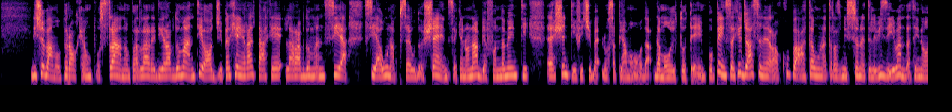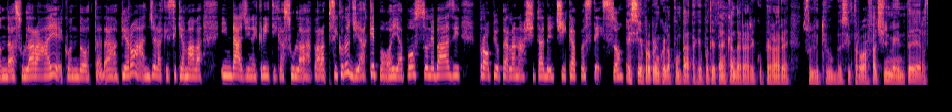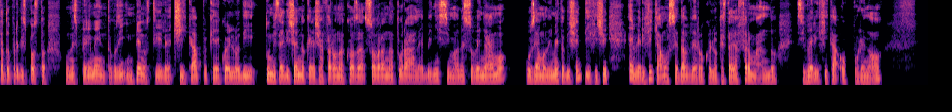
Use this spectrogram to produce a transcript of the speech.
Dicevamo però che è un po' strano parlare di rabdomanti oggi perché in realtà che la rabdomanzia sia una pseudoscienza e che non abbia fondamenti eh, scientifici, beh, lo sappiamo da, da, molto tempo. Pensa che già se ne era occupata una trasmissione televisiva andata in onda sulla RAI e condotta da Piero Angela che si chiamava Indagine critica sulla parapsicologia che poi ha posto le basi proprio per la nascita del CICAP stesso. E sì, è proprio in quella puntata che potete anche andare a recuperare su YouTube, si trova facilmente recentemente era stato predisposto un esperimento così in pieno stile CICAP, che è quello di tu mi stai dicendo che riesci a fare una cosa sovrannaturale, benissimo, adesso veniamo, usiamo dei metodi scientifici e verifichiamo se davvero quello che stai affermando si verifica oppure no.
